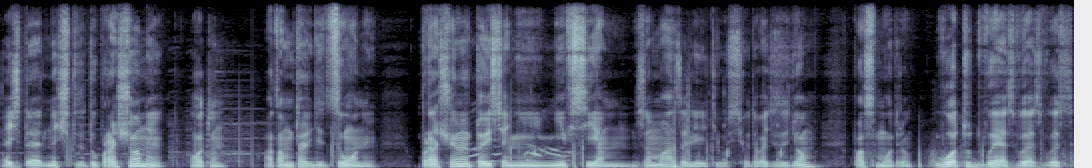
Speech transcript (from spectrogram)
Значит, э, значит, это упрощенные. Вот он. А там традиционные. Упрощенные, то есть они не всем замазали эти все. Давайте зайдем, посмотрим. Вот, тут ВС, ВС, ВС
